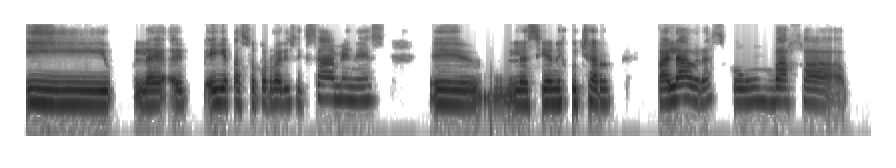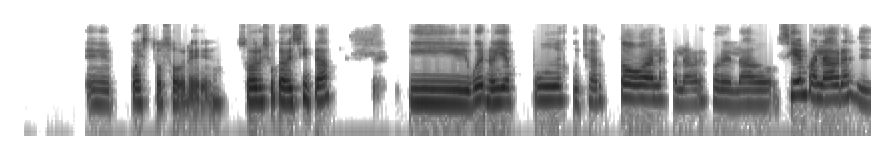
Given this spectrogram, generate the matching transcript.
y eh, ella pasó por varios exámenes, eh, le hacían escuchar palabras con un baja puesto sobre, sobre su cabecita. Y bueno, ella pudo escuchar todas las palabras por el lado, 100 palabras de,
